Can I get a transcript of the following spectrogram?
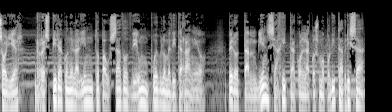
Sawyer respira con el aliento pausado de un pueblo mediterráneo, pero también se agita con la cosmopolita brisa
